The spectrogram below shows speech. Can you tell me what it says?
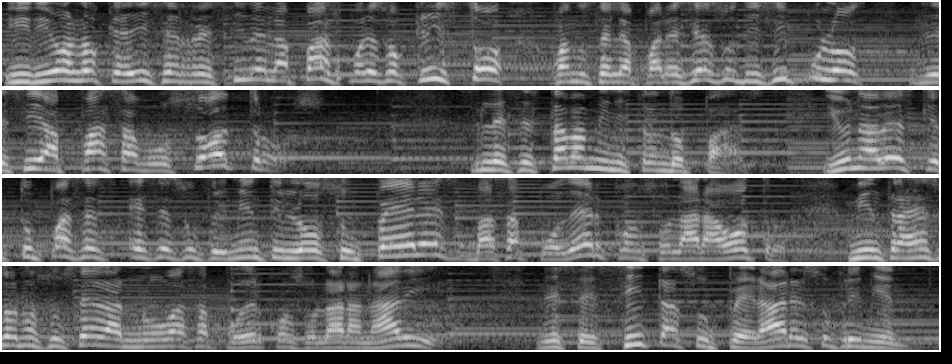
Y Dios lo que dice, recibe la paz. Por eso Cristo, cuando se le aparecía a sus discípulos, decía, paz a vosotros les estaba ministrando paz. Y una vez que tú pases ese sufrimiento y lo superes, vas a poder consolar a otros. Mientras eso no suceda, no vas a poder consolar a nadie. Necesitas superar el sufrimiento.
